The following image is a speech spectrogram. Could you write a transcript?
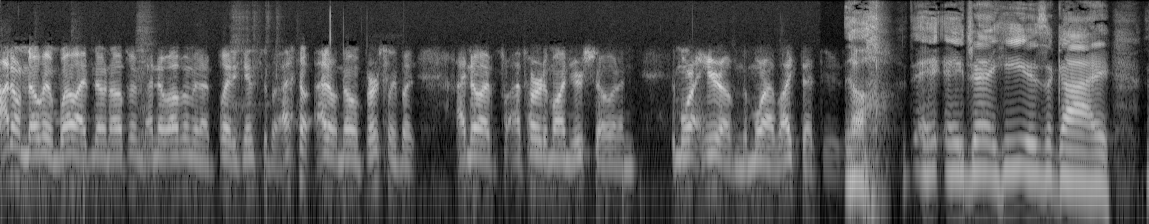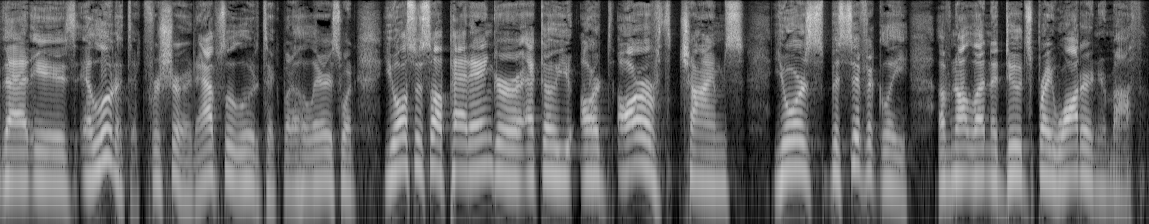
I don't know him well. I've known of him. I know of him, and I've played against him. But I don't. I don't know him personally. But I know I've I've heard him on your show, and the more I hear of him, the more I like that dude. Oh, A- AJ, he is a guy that is a lunatic for sure, an absolute lunatic, but a hilarious one. You also saw Pat Angerer echo our our chimes, yours specifically, of not letting a dude spray water in your mouth.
